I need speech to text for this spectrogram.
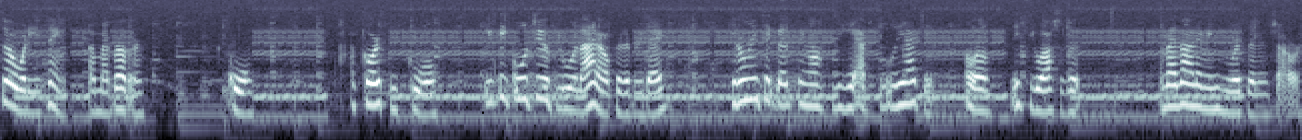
so, what do you think of my brother? Cool. Of course he's cool. He'd be cool too if he wore that outfit every day. He'd only take that thing off if he absolutely had to. Oh well, at least he washes it. And by that I mean he wears it in the shower.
